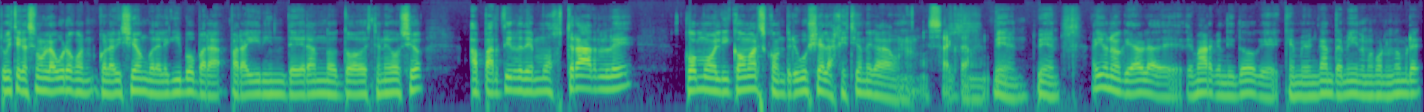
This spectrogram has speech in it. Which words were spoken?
tuviste que hacer un laburo con, con la visión, con el equipo, para, para ir integrando todo este negocio a partir de mostrarle cómo el e-commerce contribuye a la gestión de cada uno. Exactamente. Bien, bien. Hay uno que habla de, de marketing y todo, que, que me encanta a mí, no me acuerdo el nombre,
